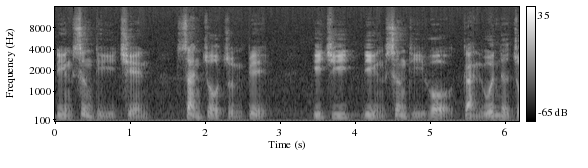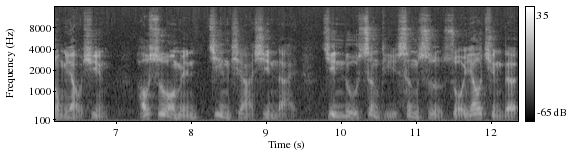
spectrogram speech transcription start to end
领圣体前善做准备，以及领圣体后感恩的重要性，好使我们静下心来，进入圣体圣事所邀请的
